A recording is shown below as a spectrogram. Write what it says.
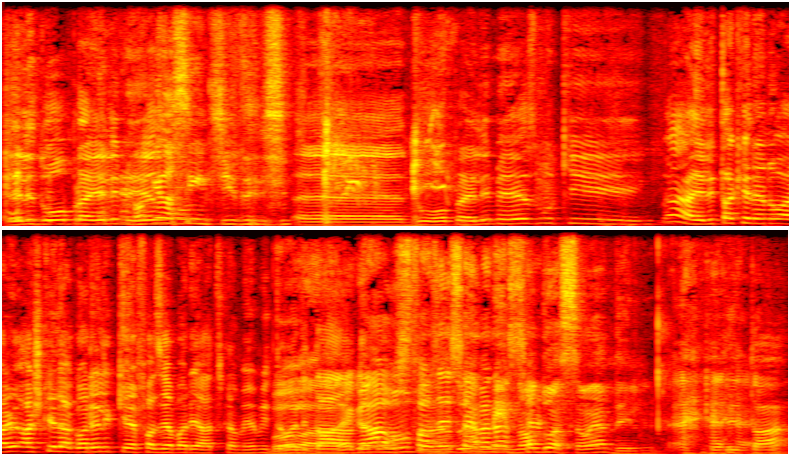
Ele doou pra ele mesmo. Qual que é o sentido disso? É, doou pra ele mesmo que. Ah, ele tá querendo. Acho que ele agora ele quer fazer a bariátrica mesmo, então Boa, ele tá. legal, vamos fazer isso aí, A vai menor certo. doação é a dele. Ele tá.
